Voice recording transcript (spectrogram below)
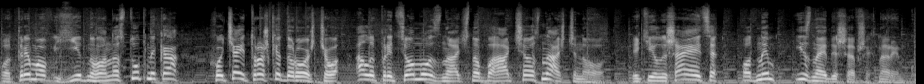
отримав гідного наступника, хоча й трошки дорожчого, але при цьому значно багатше оснащеного, який лишається одним із найдешевших на ринку.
